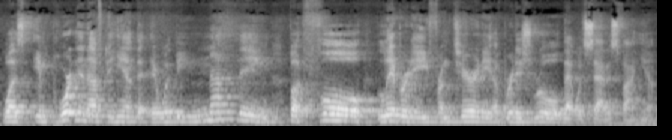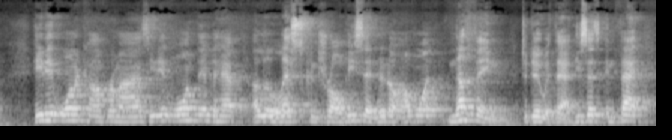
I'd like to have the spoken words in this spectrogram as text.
was important enough to him that there would be nothing but full liberty from tyranny of British rule that would satisfy him. He didn't want to compromise. He didn't want them to have a little less control. He said, No, no, I want nothing to do with that. He says, In fact,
